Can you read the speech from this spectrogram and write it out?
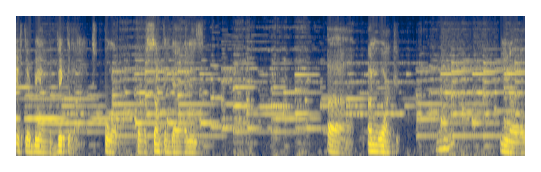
if they're being victimized for for something that is uh, unwarranted. Mhm. You know,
